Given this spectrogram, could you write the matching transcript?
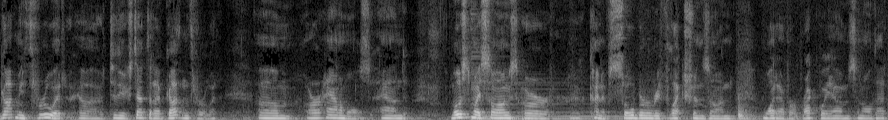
got me through it, uh, to the extent that I've gotten through it, um, are animals and most of my songs are kind of sober reflections on whatever, requiems and all that.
